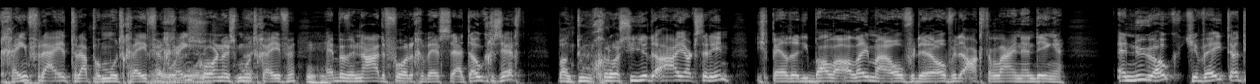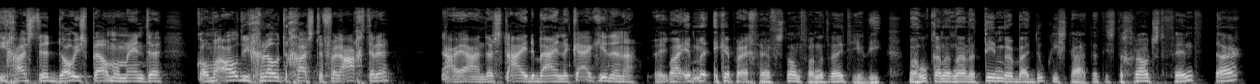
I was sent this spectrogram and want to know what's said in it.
geen vrije trappen moet geven, geen corners moet geven. Mhm. Hebben we na de vorige wedstrijd ook gezegd. Want toen grossierde Ajax erin. Die speelde die ballen alleen maar over de, over de achterlijn en dingen. En nu ook. Je weet dat die gasten, dode spelmomenten, komen al die grote gasten van achteren. Nou ja, en dan sta je erbij en dan kijk je ernaar. Weet je. Maar ik, ik heb er echt geen verstand van, dat weten jullie. Maar hoe kan het nou dat Timber bij Doekie staat? Dat is de grootste vent daar.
